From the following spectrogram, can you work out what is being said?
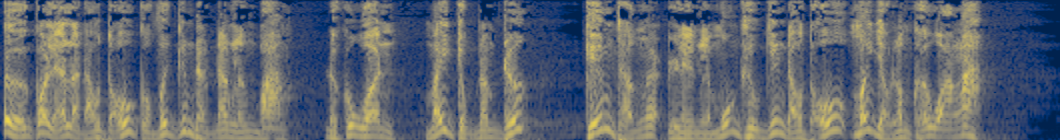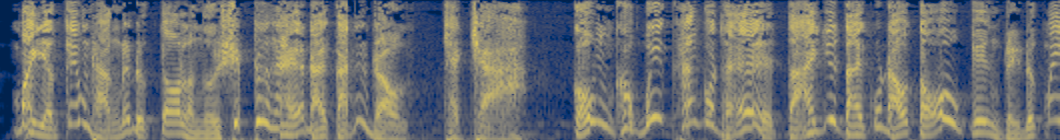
Ừ, có lẽ là đạo tổ cùng với kiếm thần đang lận bàn. Đừng có quên, mấy chục năm trước, kiếm thần liền là muốn khiêu chiến đạo tổ mới vào Long Khởi Quang á. Bây giờ kiếm thần đã được cho là người xếp thứ hai ở đại cảnh rồi. Chà chà, cũng không biết hắn có thể tại dưới tay của đạo tổ kiên trì được mấy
